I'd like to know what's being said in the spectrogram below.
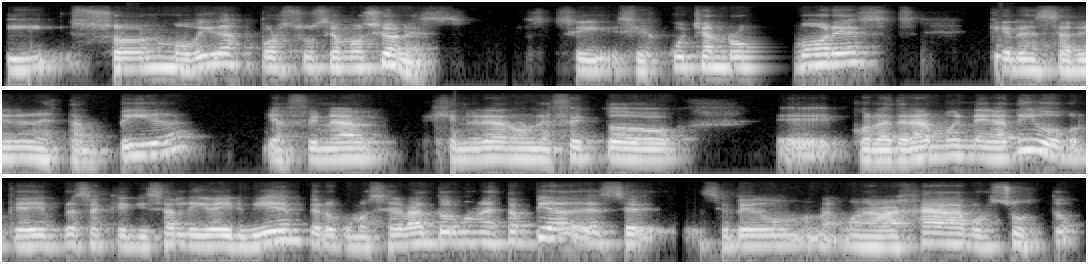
y son movidas por sus emociones. Si, si escuchan rumores, quieren salir en estampida y al final generan un efecto eh, colateral muy negativo, porque hay empresas que quizás le iba a ir bien, pero como se levantó alguna estampida, eh, se, se pega una, una, bajada por susto.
